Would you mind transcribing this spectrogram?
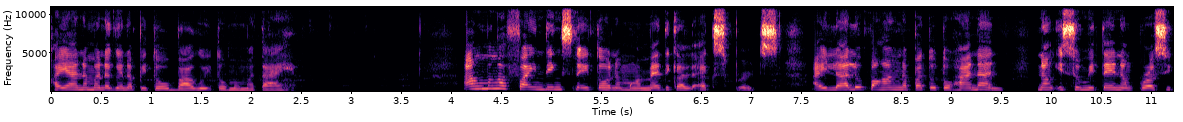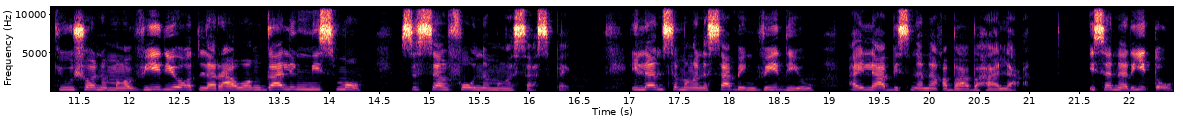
kaya naman naganap ito bago ito mamatay. Ang mga findings na ito ng mga medical experts ay lalo pang ang napatutuhanan nang isumite ng prosecution ng mga video at larawang galing mismo sa cellphone ng mga suspect. Ilan sa mga nasabing video ay labis na nakababahala. Isa na rito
